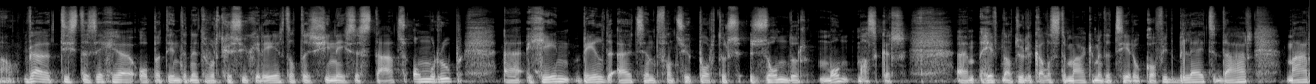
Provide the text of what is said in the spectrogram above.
allemaal? Wel, het is te zeggen, op het internet wordt gesuggereerd dat de Chinese staatsomroep uh, geen beelden uitzendt van supporters zonder mondmasker. Um, heeft natuurlijk alles te maken met het zero-covid-beleid daar, maar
